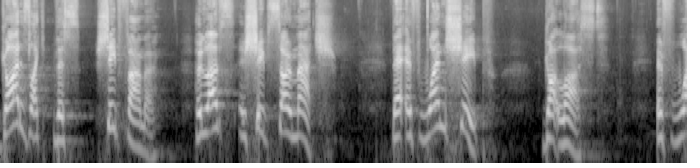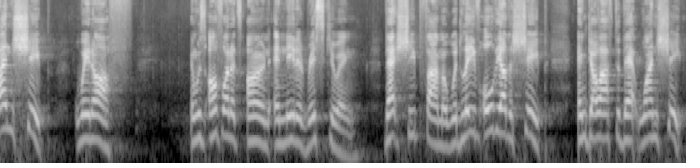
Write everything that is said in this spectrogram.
God is like this sheep farmer who loves his sheep so much that if one sheep got lost, if one sheep went off and was off on its own and needed rescuing, that sheep farmer would leave all the other sheep and go after that one sheep.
